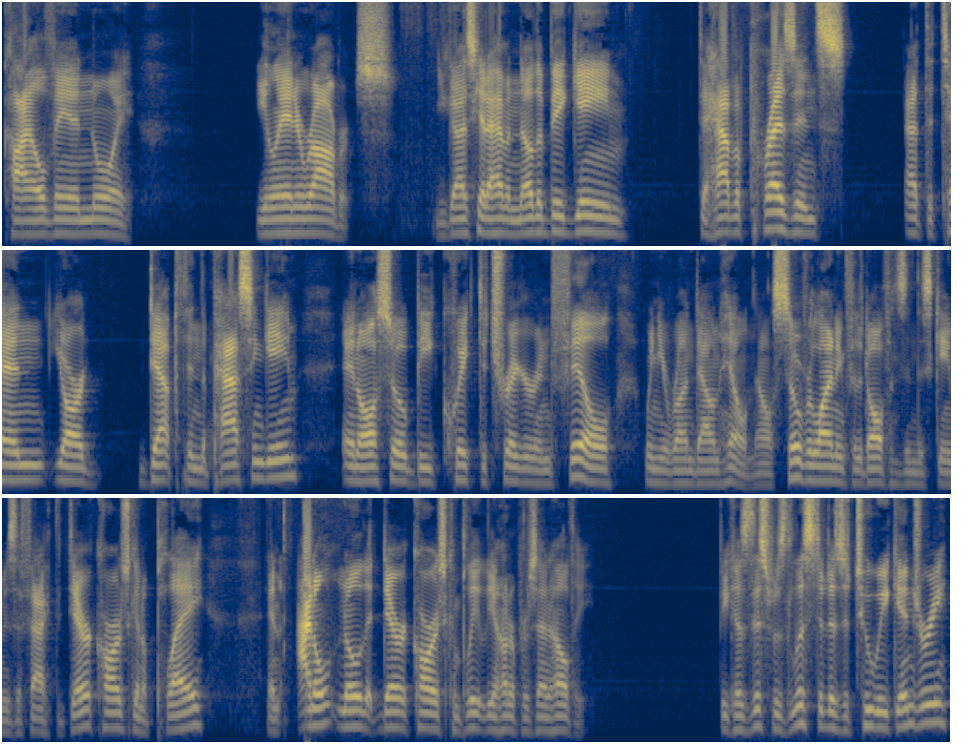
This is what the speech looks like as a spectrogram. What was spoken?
Kyle Van Noy, Elandon Roberts, you guys got to have another big game to have a presence at the 10 yard depth in the passing game and also be quick to trigger and fill when you run downhill. Now, silver lining for the Dolphins in this game is the fact that Derek Carr is going to play, and I don't know that Derek Carr is completely 100% healthy because this was listed as a two week injury.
